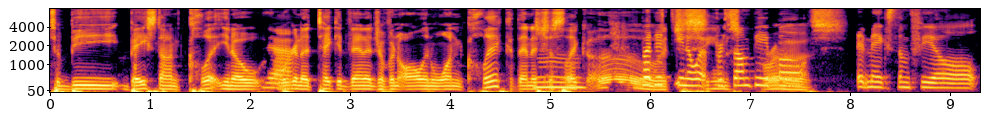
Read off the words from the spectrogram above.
to be based on click, you know, Yeah. we're going to take advantage of an all-in-one click. Then it's just Mm. like, oh, But it- it you know what, for some people, gross. it makes them feel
